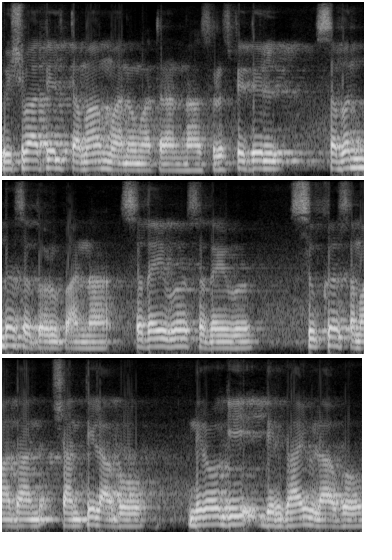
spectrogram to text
विश्वातील तमाम मानवमात्रांना सृष्टीतील सबंध सत्वरूपांना सदैव सदैव सुख समाधान शांती लाभो निरोगी दीर्घायू लाभो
